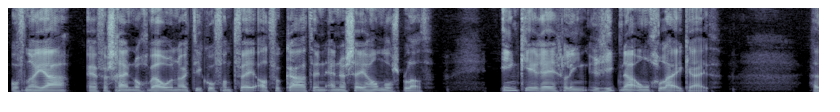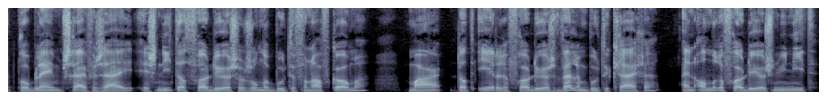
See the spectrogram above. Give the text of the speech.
Of nou ja, er verschijnt nog wel een artikel van twee advocaten in NRC Handelsblad. Inkeerregeling riekt naar ongelijkheid. Het probleem, schrijven zij, is niet dat fraudeurs er zonder boete vanaf komen, maar dat eerdere fraudeurs wel een boete krijgen en andere fraudeurs nu niet.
